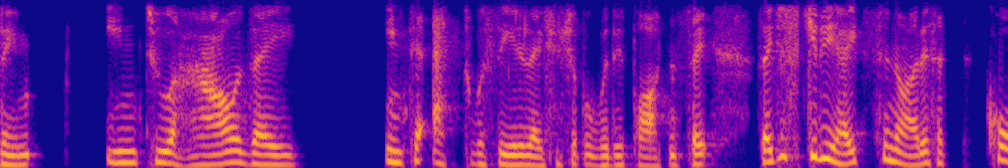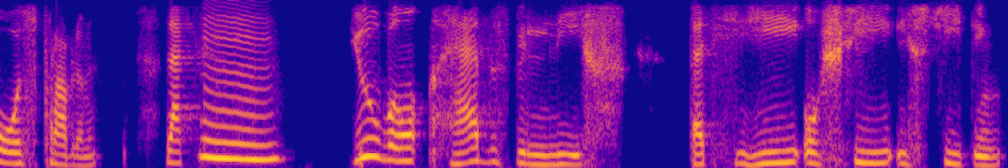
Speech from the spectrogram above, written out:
them into how they interact with their relationship or with their partners. They they just create scenarios that cause problems. Like Mm. you will have this belief that he or she is cheating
